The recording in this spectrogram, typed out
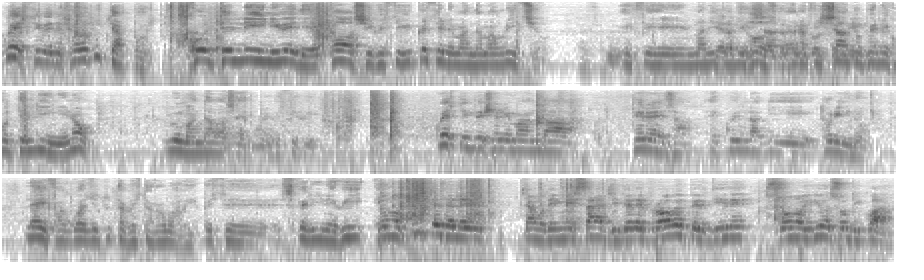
questi, vedi, sono tutti apporti. Coltellini, vedi, cosi, questi, questi li manda Maurizio, il, il marito di per era fissato per i coltellini, no? Lui mandava sempre questi qui. Questi invece li manda Teresa, è quella di Torino. Lei fa quasi tutta questa roba qui, queste sferine qui. Sono tutte delle, diciamo, dei messaggi, delle prove per dire sono io, sono di qua.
